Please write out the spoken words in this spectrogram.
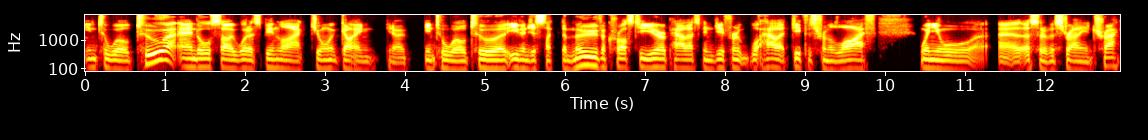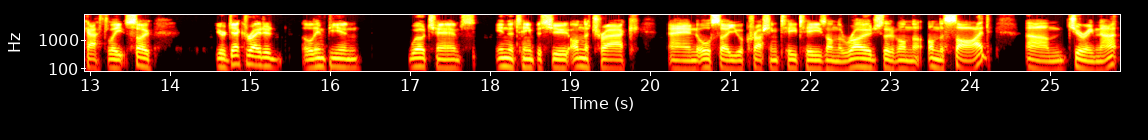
into World Tour and also what it's been like joint going, you know, into World Tour, even just like the move across to Europe, how that's been different, what how that differs from a life when you're a, a sort of Australian track athlete. So you're a decorated Olympian, world champs in the team pursuit on the track, and also you were crushing TTs on the road, sort of on the on the side um, during that.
